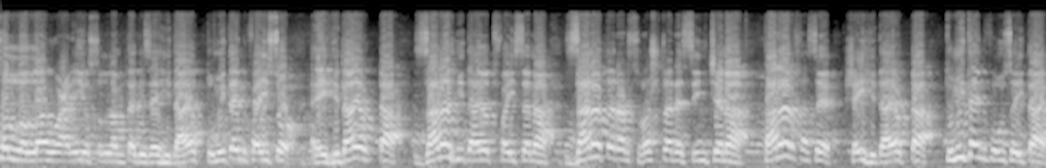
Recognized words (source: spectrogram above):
সাল্লাল্লাহু আলাইহি ওয়াসাল্লাম তাকে যে হিদায়াত তুমি তাই পাইছো, এই হিদায়াতটা যারা হিদায়াত পাইছে না, যারা তারার স্রষ্টারে চিনছে না, তারার কাছে সেই হিদায়াতটা তুমি তাই পৌঁছাইতায়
